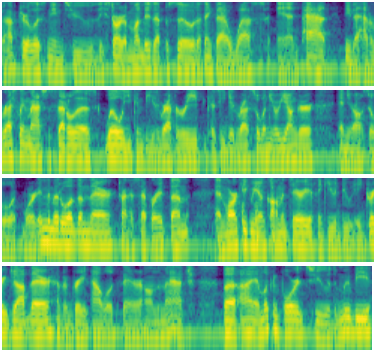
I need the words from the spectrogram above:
After listening to the start of Monday's episode, I think that Wes and Pat need to have a wrestling match to settle this. Will, you can be the referee because you did wrestle when you were younger, and you're also were in the middle of them there, trying to separate them. And Mark, you can be on commentary. I think you would do a great job there, have a great outlook there on the match. But I am looking forward to the movie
